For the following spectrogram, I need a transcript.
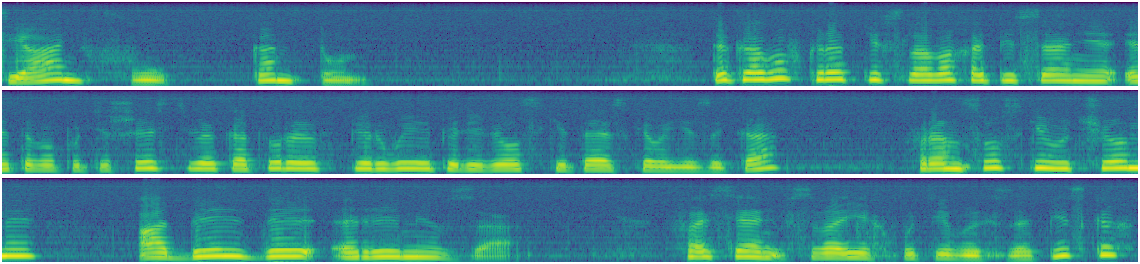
Сианьфу. Кантон. Таково в кратких словах описание этого путешествия, которое впервые перевел с китайского языка французский ученый Адель де Ремюза. Фасянь в своих путевых записках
